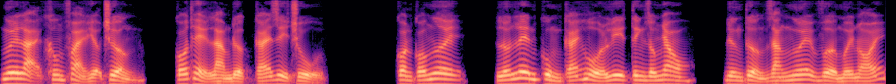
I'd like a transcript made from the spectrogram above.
ngươi lại không phải hiệu trưởng, có thể làm được cái gì chủ. Còn có ngươi, lớn lên cùng cái hồ ly tinh giống nhau, đừng tưởng rằng ngươi vừa mới nói,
